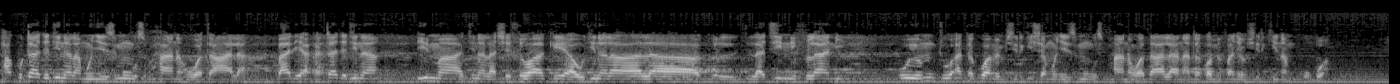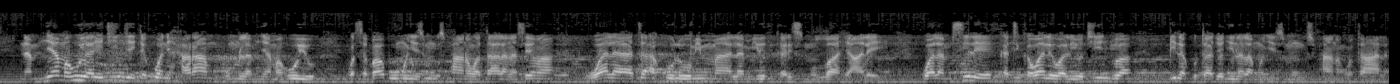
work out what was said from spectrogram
hakutaja jina la Mwenyezi Mungu Subhanahu wa Ta'ala, bali akataja jina ima jina la shekhe wake au jina la, la, la jini fulani. Huyu mtu atakuwa amemshirikisha Mwenyezi Mungu Subhanahu wa Ta'ala na atakuwa amefanya ushirikina mkubwa na mnyama huyu aliyechinja itakuwa ni haramu kumla mnyama huyu, kwa sababu Mwenyezi Mungu Subhanahu wa Ta'ala anasema wala taakulu mimma lam yudhkar ismullahi alayhi, wala msile katika wale waliochinjwa bila kutajwa jina la Mwenyezi Mungu Subhanahu wa Ta'ala.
